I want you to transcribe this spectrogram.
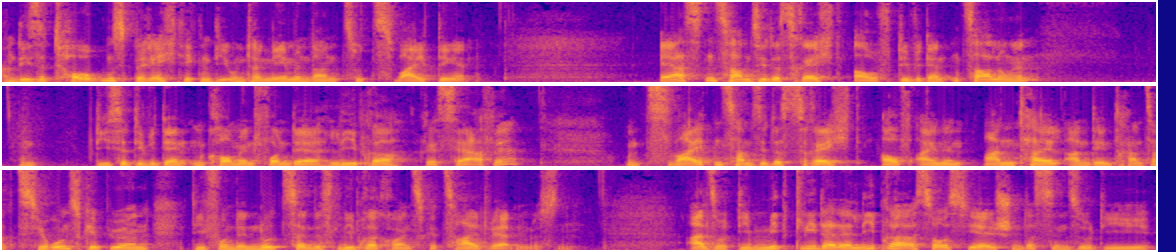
Und diese Tokens berechtigen die Unternehmen dann zu zwei Dingen. Erstens haben sie das Recht auf Dividendenzahlungen. Diese Dividenden kommen von der Libra Reserve. Und zweitens haben sie das Recht auf einen Anteil an den Transaktionsgebühren, die von den Nutzern des Libra Coins gezahlt werden müssen. Also die Mitglieder der Libra Association, das sind so die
